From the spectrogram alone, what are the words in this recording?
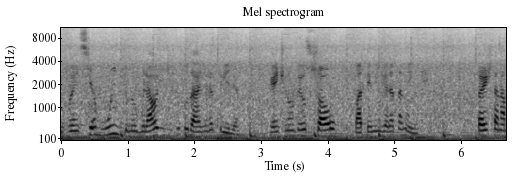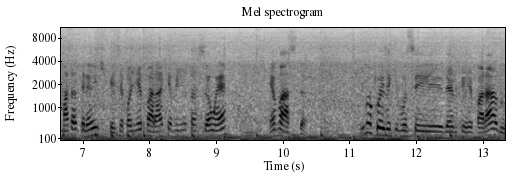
influencia muito no grau de dificuldade da trilha, porque a gente não tem o sol batendo indiretamente. Então a gente está na Mata Atlântica e você pode reparar que a vegetação é, é vasta. E uma coisa que você deve ter reparado,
